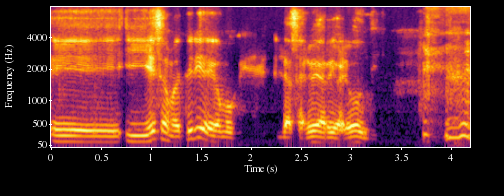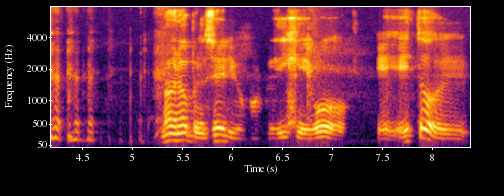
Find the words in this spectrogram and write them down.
Eh, y esa materia, digamos que la salvé arriba del bondi. No, no, pero en serio, porque dije, vos, eh, esto eh,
